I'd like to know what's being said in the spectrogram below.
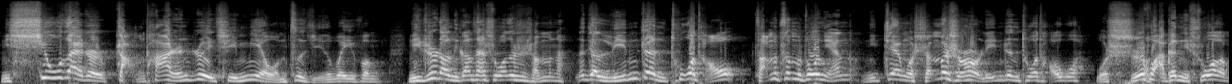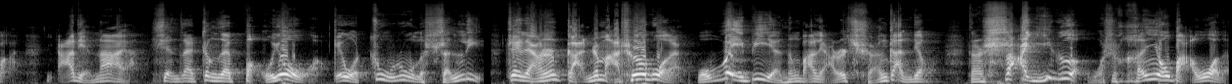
你休在这儿长他人锐气，灭我们自己的威风。你知道你刚才说的是什么呢？那叫临阵脱逃。咱们这么多年了，你见过什么时候临阵脱逃过？我实话跟你说了吧，雅典娜呀，现在正在保佑我，给我注入了神力。这两人赶着马车过来，我未必也能把俩人全干掉。”但是杀一个我是很有把握的，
